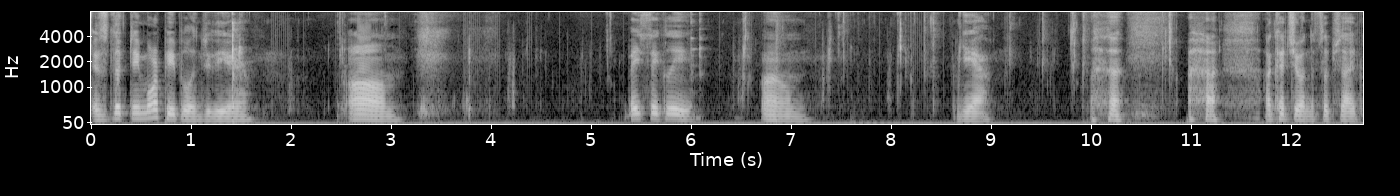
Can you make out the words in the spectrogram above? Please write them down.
is lifting more people into the air. Um, basically, um, yeah. I'll catch you on the flip side.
